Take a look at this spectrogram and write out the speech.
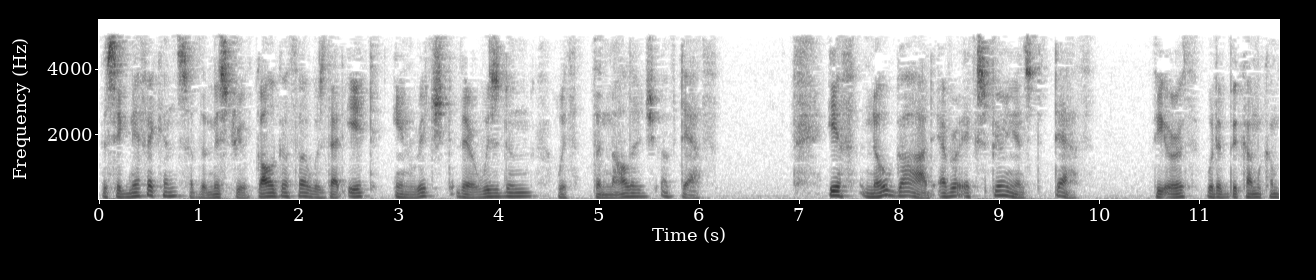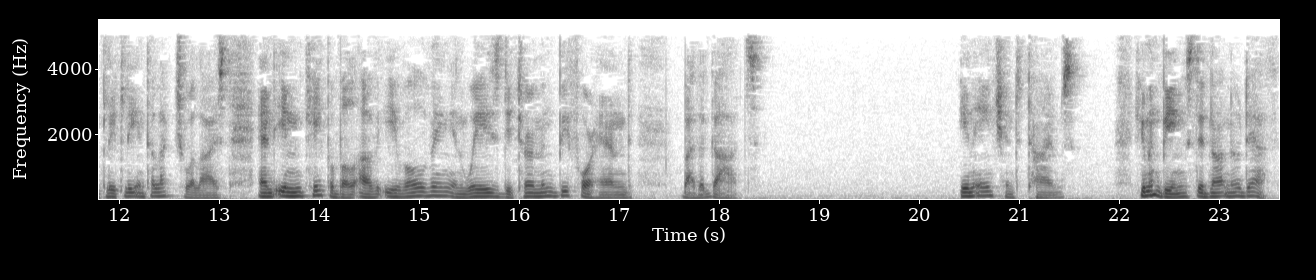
the significance of the mystery of Golgotha was that it enriched their wisdom with the knowledge of death. If no God ever experienced death, the earth would have become completely intellectualized and incapable of evolving in ways determined beforehand by the gods. In ancient times, human beings did not know death,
